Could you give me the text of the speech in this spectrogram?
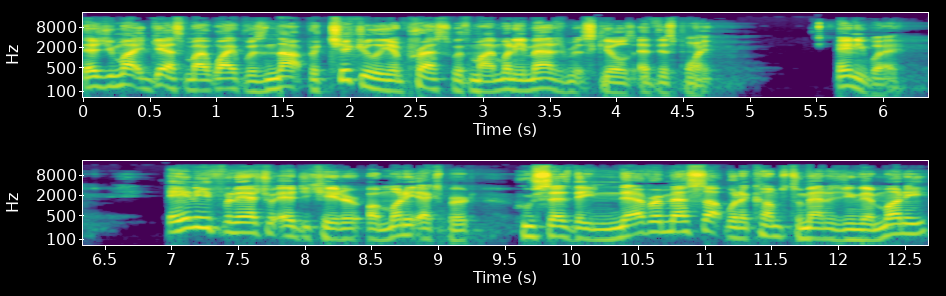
As you might guess, my wife was not particularly impressed with my money management skills at this point. Anyway, any financial educator or money expert who says they never mess up when it comes to managing their money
